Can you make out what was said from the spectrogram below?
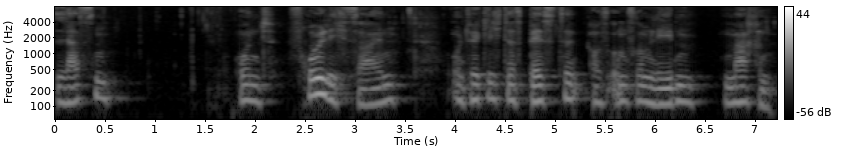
lassen und fröhlich sein und wirklich das Beste aus unserem Leben machen.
